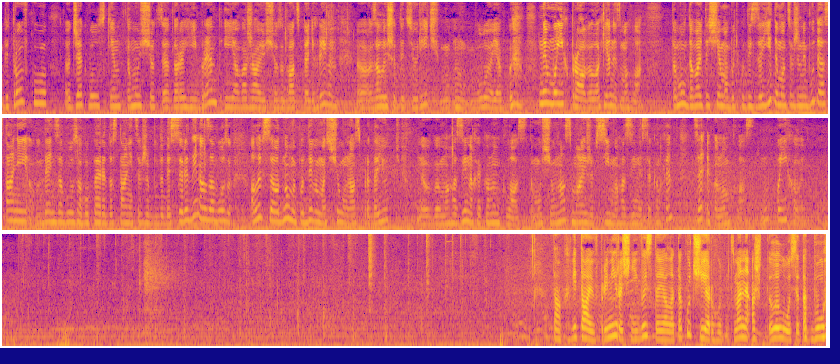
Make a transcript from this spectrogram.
вітровку е, Jack Wolfskin, тому що це дорогий бренд, і я вважаю, що за 25 гривень е, залишити цю річ ну, було якби не в моїх правилах, я не змогла. Тому давайте ще, мабуть, кудись заїдемо. Це вже не буде останній день завозу або передостанній, це вже буде десь середина завозу. Але все одно ми подивимось, що у нас продають в магазинах економ-клас. Тому що у нас майже всі магазини секонд-хенд це економ-клас. Ну, поїхали. Так, вітаю в примірочній. Вистояла таку чергу. З мене аж лилося, так було.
